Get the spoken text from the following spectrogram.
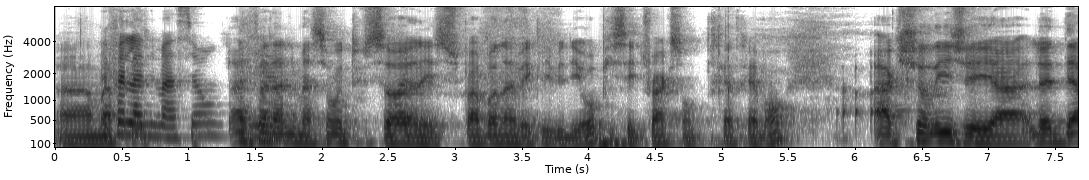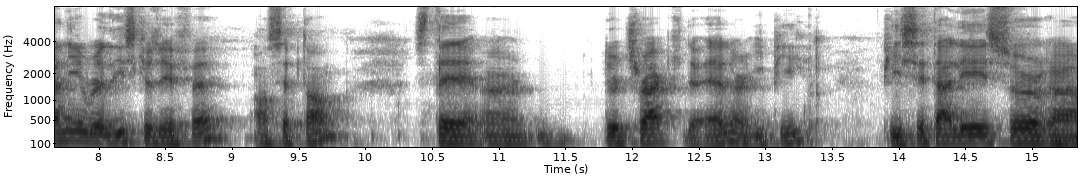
Euh, Elle fait de l'animation. Elle fait de l'animation et tout ça. Elle est super bonne avec les vidéos. Puis ses tracks sont très très bons. Actually, j'ai euh, le dernier release que j'ai fait en septembre. C'était un deux tracks de elle, un EP. Puis c'est allé sur euh,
